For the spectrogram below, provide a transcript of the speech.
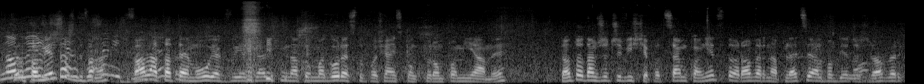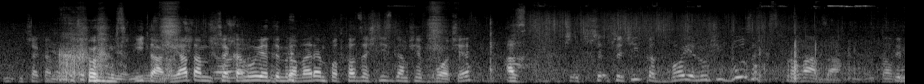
No my Pamiętasz dwa, dwa lata temu, jak wyjeżdżaliśmy na tą Magurę Stuposiańską, którą pomijamy, no to tam rzeczywiście pod sam koniec to rower na plecy albo bierzesz rower i, i czekanujesz. I tak, ja tam czekanuję tym rowerem, podchodzę, ślizgam się w błocie, a z, przeciwko dwoje ludzi wózek sprowadza. Tym,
